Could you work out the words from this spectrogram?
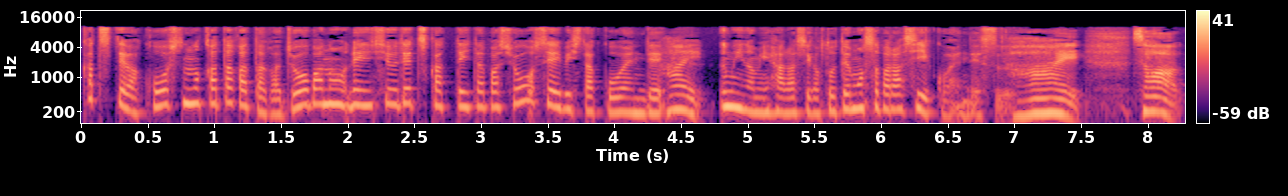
かつては皇室の方々が乗馬の練習で使っていた場所を整備した公園で、はい。海の見晴らしがとても素晴らしい公園です。はい。さあ、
